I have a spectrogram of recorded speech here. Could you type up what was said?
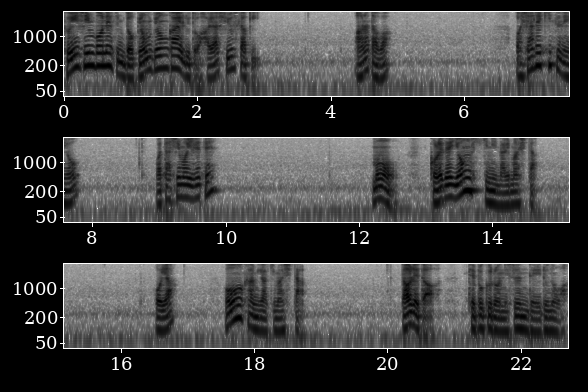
食いしん坊ネズミとぴょんぴょんガエルと林うさぎ。あなたは？おしゃれキツネよ。私も入れて。もう、これで4匹になりました。おや？狼が来ました。誰だ？手袋に住んでいるのは。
